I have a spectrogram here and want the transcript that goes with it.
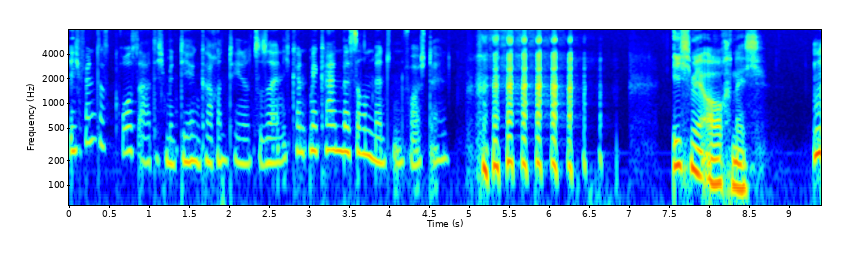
Ich finde es großartig, mit dir in Quarantäne zu sein. Ich könnte mir keinen besseren Menschen vorstellen. Ich mir auch nicht.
